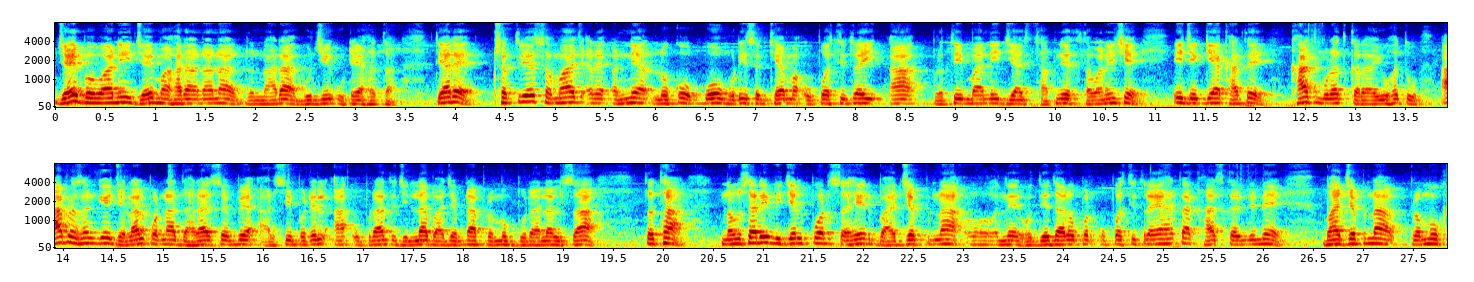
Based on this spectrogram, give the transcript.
જય ભવાની, જય મહારાણાના નારા ગુંજી ઉઠ્યા હતા. ત્યારે ક્ષત્રિય સમાજ અને અન્ય લોકો બહુ મોટી સંખ્યામાં ઉપસ્થિત રહી આ પ્રતિમાની જ્યાં સ્થાપના થવાની છે, એ જગ્યા ખાતે ખાતમુહૂર્ત કરાયું હતું. આ પ્રસંગે જલાલપુરના ધારાસભ્ય આરસી પટેલ, આ ઉપરાંત જિલ્લા ભાજપના પ્રમુખ ભુરાલાલ શાહ તથા નવસારી વિજલપોર શહેર ભાજપના અને હોદ્દેદારો પણ ઉપસ્થિત રહ્યા હતા. ખાસ કરીને ભાજપના પ્રમુખ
